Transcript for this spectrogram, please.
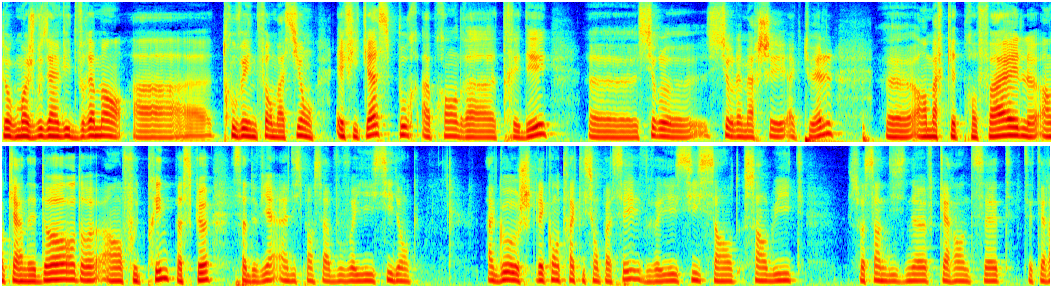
Donc moi je vous invite vraiment à trouver une formation efficace pour apprendre à trader euh, sur, sur le marché actuel euh, en market profile, en carnet d'ordre, en footprint parce que ça devient indispensable. Vous voyez ici donc à gauche les contrats qui sont passés, vous voyez ici 108, 79, 47 etc.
